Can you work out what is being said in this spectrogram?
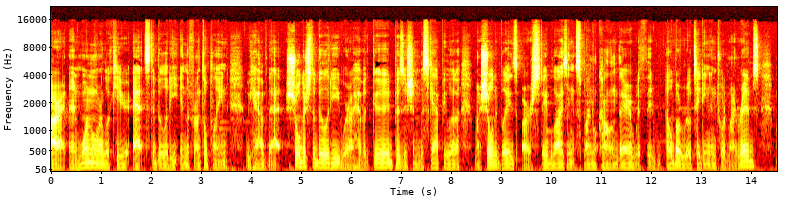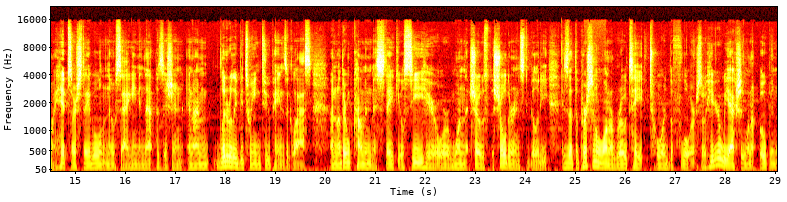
All right, and one more look here at stability in the frontal plane. We have that shoulder stability where I have a good position of the scapula. My shoulder blades are stabilizing the spinal column there with the elbow rotating in toward my ribs. My hips are stable, no sagging in that position, and I'm literally between two panes of glass. Another common mistake you'll see here, or one that shows the shoulder instability, is that the person will want to rotate toward the floor. So here we actually want to open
